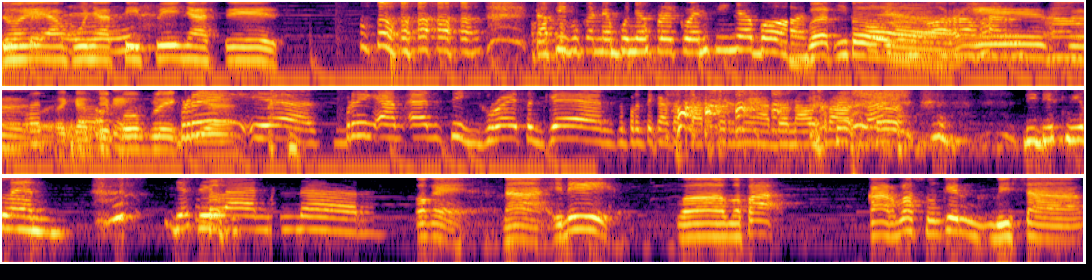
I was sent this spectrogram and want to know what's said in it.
doi yang punya TV-nya, sis. Tapi bukan yang punya frekuensinya, Bos. Betul. Itu yang orang harus Itu. tahu. Frekuensi Oke. publik Bring, ya. yes, bring MNC great again, seperti kata partnernya Donald Trump kan. di Disneyland. Dia Dilan, bener. Oke, nah ini eh, Bapak Carlos mungkin bisa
